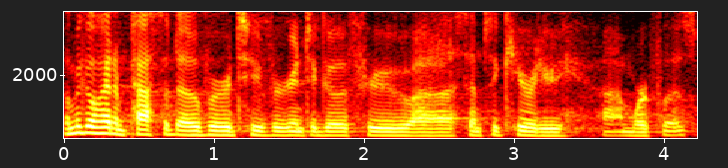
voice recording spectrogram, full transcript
So let me go ahead and pass it over to Varun to go through uh, some security um, workflows.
